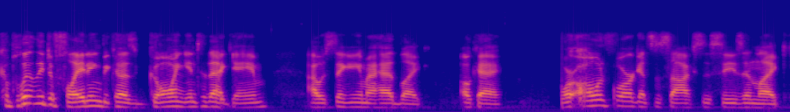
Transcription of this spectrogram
completely deflating because going into that game, I was thinking in my head, like, okay, we're 0 4 against the Sox this season. Like,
